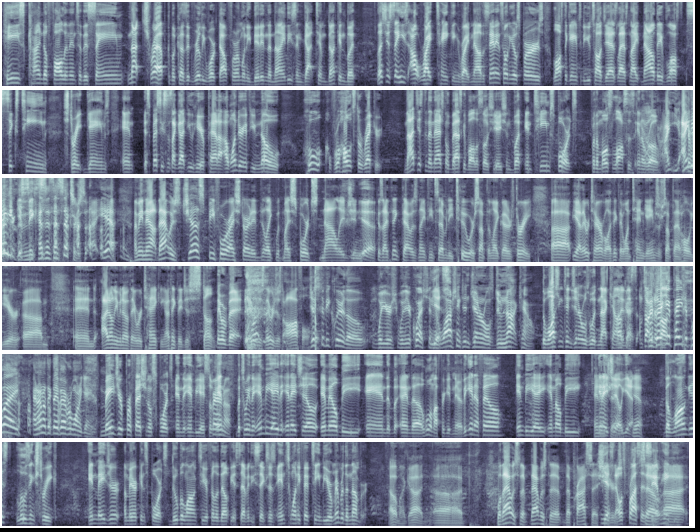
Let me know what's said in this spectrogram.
he's kind of fallen into this same not trap because it really worked out for him when he did it in the 90s and got Tim Duncan, but let's just say he's outright tanking right now. The San Antonio Spurs lost the game to the Utah Jazz last night. Now they've lost 16 straight games, and especially since I got you here, Pat, I wonder if you know who holds the record, not just in the National Basketball Association, but in team sports for the most losses in a row. I, I know you're giving me because it's the Sixers. uh, yeah, I mean now that was just before I started like with my sports knowledge and Yeah. because I think that was 1972 or something like that or three. Uh, yeah, they were terrible. I think they won 10 games or something that whole year. Um, and I don't even know if they were tanking. I think they just stunk. They were bad. They were just they were just awful. Just to be clear, though, with your with your question, Yes. the Washington Generals do not count. the Washington Generals would not count in this. I'm talking 'Cause about they get paid to play, and I don't think they've ever won a game. major professional sports in the NBA. So Fair in- enough. between the NBA, the NHL, MLB, and and uh, who am I forgetting there? The NFL, NBA, MLB, NHL. yeah. Yeah. The longest losing streak in major American sports do belong to your Philadelphia 76ers in 2015. Do you remember the number? Oh my God. Uh, well, that was the that was the the process. Yes, years. that was process. So, Sam Hinkie. uh,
